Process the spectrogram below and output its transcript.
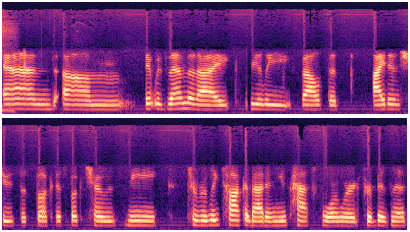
And um, it was then that I really felt that I didn't choose this book. This book chose me to really talk about a new path forward for business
